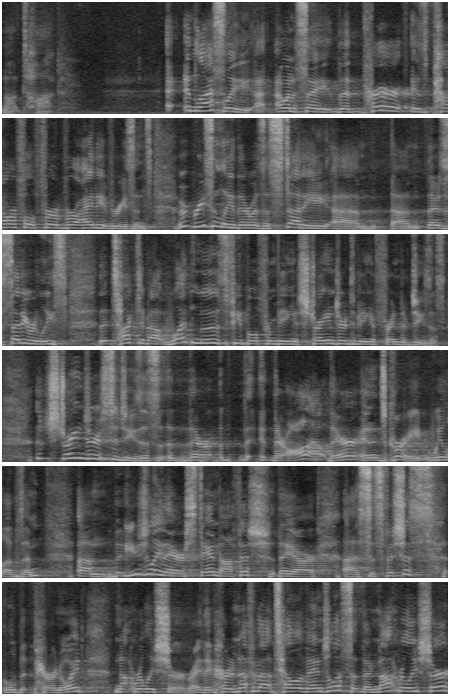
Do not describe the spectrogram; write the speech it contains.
not taught. And lastly, I want to say that prayer is powerful for a variety of reasons. Recently, there was a study, um, um, there's a study released that talked about what moves people from being a stranger to being a friend of Jesus. Strangers to Jesus, they're, they're all out there, and it's great. We love them. Um, but usually they are standoffish, they are uh, suspicious, a little bit paranoid, not really sure, right? They've heard enough about televangelists that they're not really sure,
